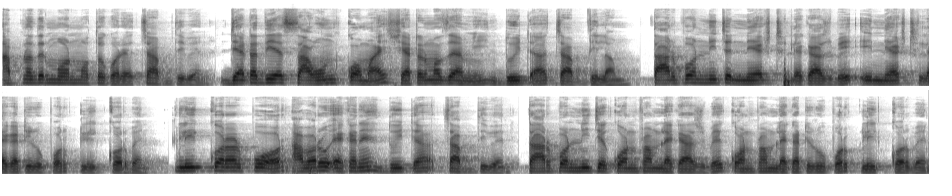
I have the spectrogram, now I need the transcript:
আপনাদের মন মতো করে চাপ দিবেন। যেটা দিয়ে সাউন্ড কমায়, সেটার মাঝে আমি দুইটা চাপ দিলাম। তারপর নিচে নেক্সট লেখা আসবে। এই নেক্সট লেখাটির উপর ক্লিক করবেন। ক্লিক করার পর আবারও এখানে দুইটা চাপ দিবেন। তারপর নিচে কনফার্ম লেখা আসবে। কনফার্ম লেখাটির উপর ক্লিক করবেন।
